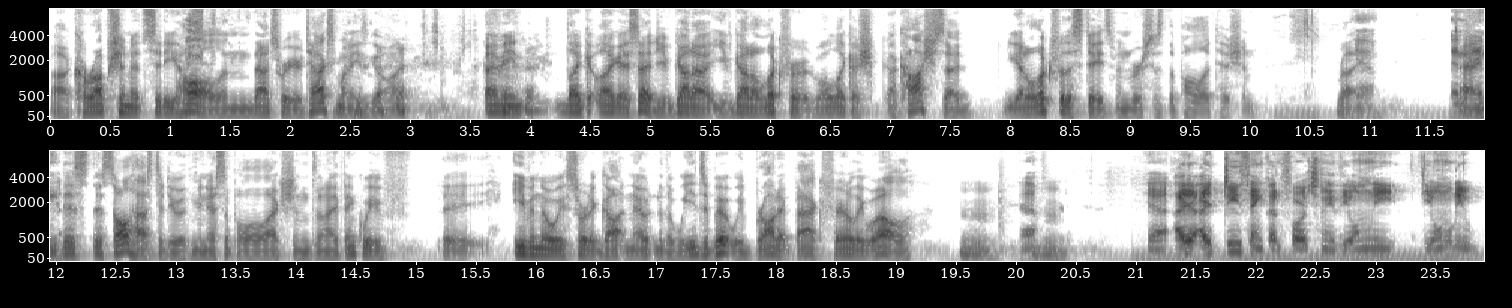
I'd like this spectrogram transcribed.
uh, corruption at City Hall, and that's where your tax money is going." I mean, like like I said, you've got to you've got to look for well, like Akash said, you got to look for the statesman versus the politician. Right. Yeah. And, and, and, this this all has to do with municipal elections, and I think we've, uh, even though we've sort of gotten out into the weeds a bit, we've brought it back fairly well. Mm-hmm. Yeah, mm-hmm. yeah. I, I do think, unfortunately, the only the only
